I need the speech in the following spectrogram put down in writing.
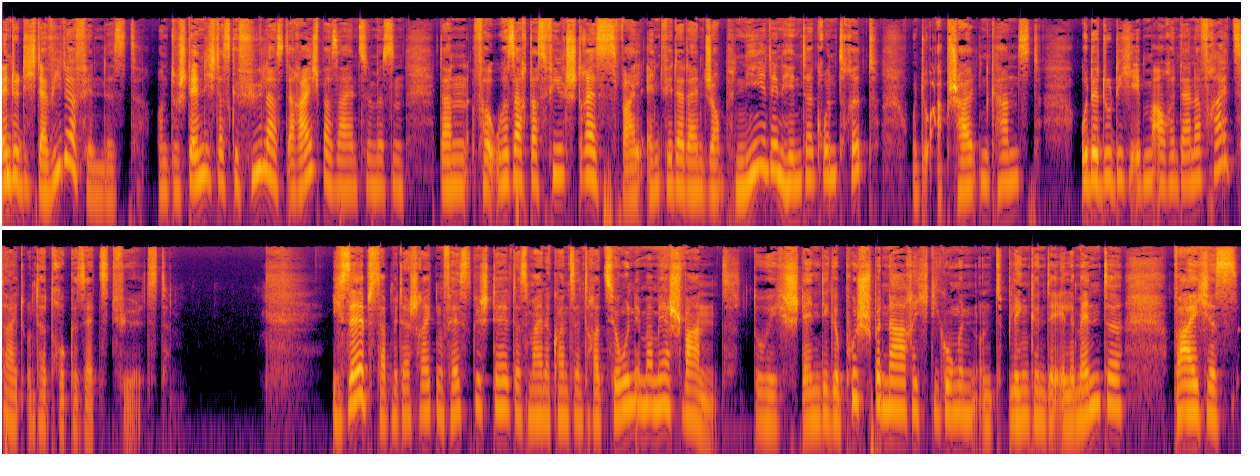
Wenn du dich da wiederfindest und du ständig das Gefühl hast, erreichbar sein zu müssen, dann verursacht das viel Stress, weil entweder dein Job nie in den Hintergrund tritt und du abschalten kannst, oder du dich eben auch in deiner Freizeit unter Druck gesetzt fühlst. Ich selbst habe mit Erschrecken festgestellt, dass meine Konzentration immer mehr schwand. Durch ständige Push-Benachrichtigungen und blinkende Elemente war ich es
